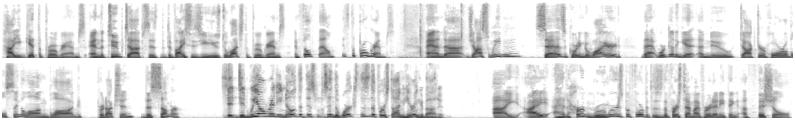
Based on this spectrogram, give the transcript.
how you get the programs, and the tube tops is the devices you use to watch the programs, and Film Fam is the programs. And uh, Joss Whedon says, according to Wired, that we're going to get a new Doctor Horrible sing along blog production this summer. Did, did we already know that this was in the works? This is the first time hearing about it. I I had heard rumors before, but this is the first time I've heard anything official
